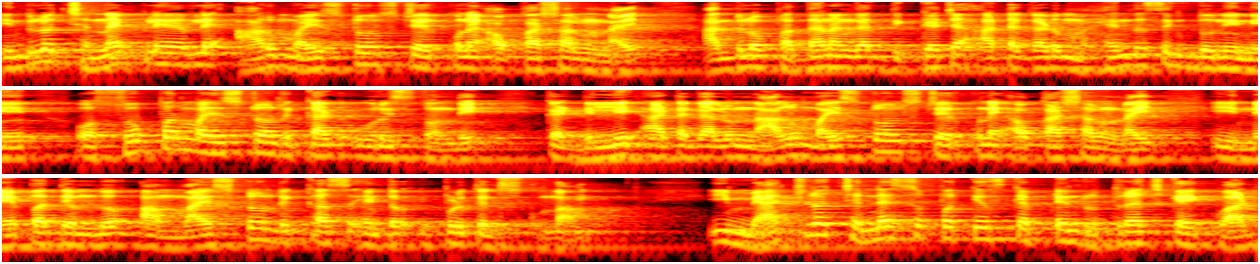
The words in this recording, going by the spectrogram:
ఇందులో చెన్నై ప్లేయర్లే ఆరు మైల్ స్టోన్స్ చేరుకునే అవకాశాలున్నాయి. అందులో ప్రధానంగా దిగ్గజ ఆటగాడు మహేంద్ర సింగ్ ధోనిని ఓ సూపర్ మైల్ స్టోన్ రికార్డు ఊరిస్తోంది. ఇక ఢిల్లీ ఆటగాళ్ళు నాలుగు మైల్ స్టోన్స్ చేరుకునే అవకాశాలున్నాయి. ఈ నేపథ్యంలో ఆ మైల్ స్టోన్ రికార్డ్స్ ఏంటో ఇప్పుడు తెలుసుకుందాం. ఈ మ్యాచ్లో Chennai super kings captain Ruturaj Gaikwad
